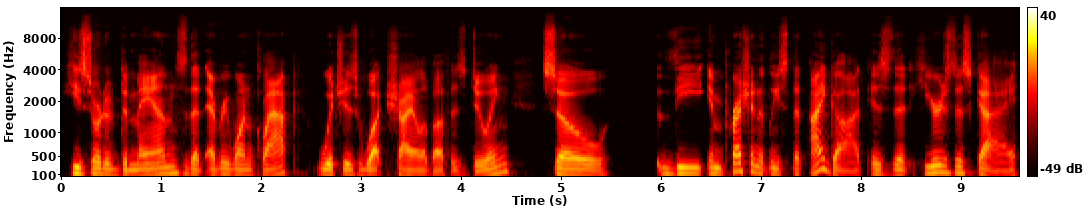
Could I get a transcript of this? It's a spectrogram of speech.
he sort of demands that everyone clap, which is what Shia LaBeouf is doing. So the impression, at least that I got, is that here's this guy.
